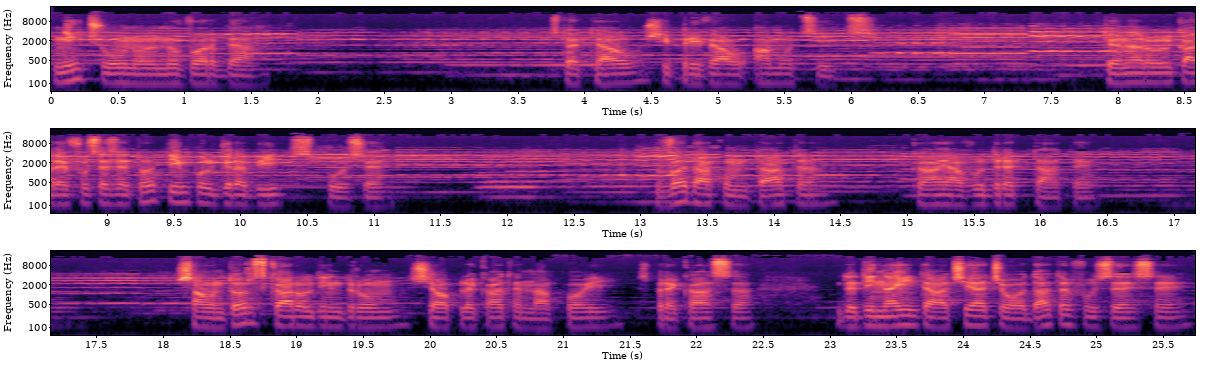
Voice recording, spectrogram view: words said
Nici unul nu vorbea stăteau și priveau amuțiți. Tânărul care fusese tot timpul grăbit spuse, Văd acum, tată, că ai avut dreptate. Și-au întors carul din drum și au plecat înapoi spre casă, de dinaintea a ceea ce odată fusese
